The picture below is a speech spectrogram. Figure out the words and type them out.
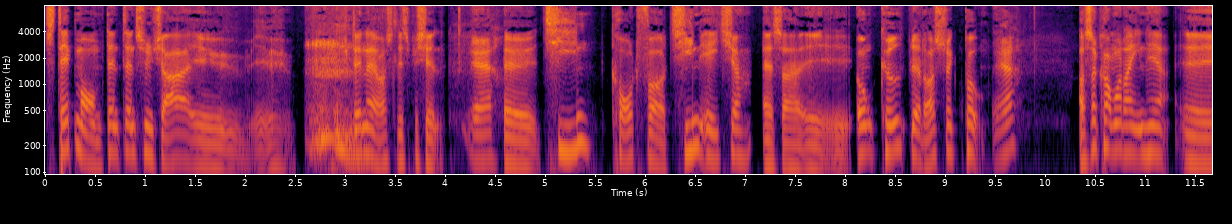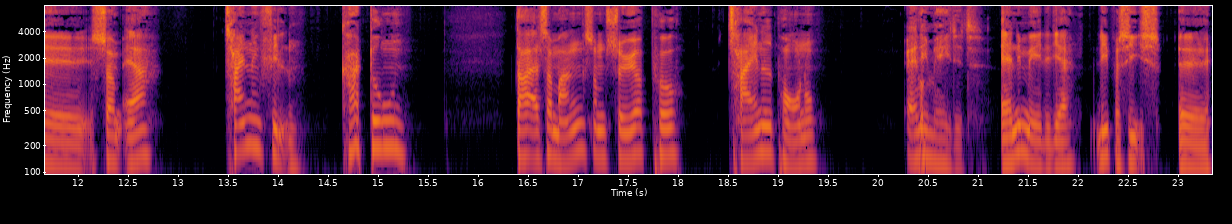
Stepmom, den, den synes jeg, øh, øh, den er også lidt speciel. Ja. Øh, teen, kort for teenager, altså øh, ung kød, bliver der også søgt på. Ja. Og så kommer der en her, øh, som er tegningfilm. Cartoon. Der er altså mange, som søger på tegnet porno. Animated. Animated, ja, lige præcis. Øh, Det Og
